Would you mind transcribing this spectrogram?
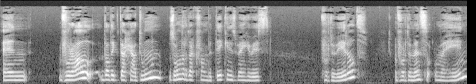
En vooral dat ik dat ga doen zonder dat ik van betekenis ben geweest voor de wereld, voor de mensen om me heen.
